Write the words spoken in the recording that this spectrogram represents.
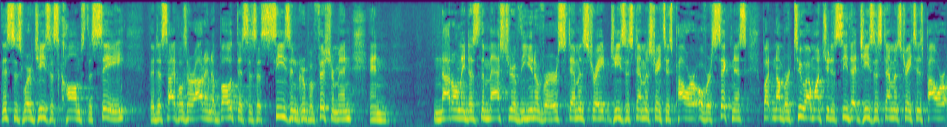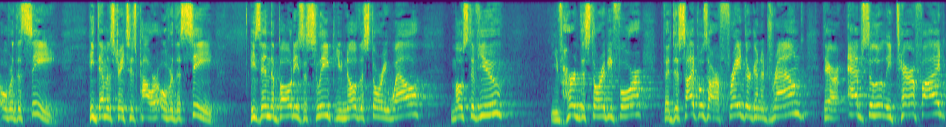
this is where Jesus calms the sea. The disciples are out in a boat. This is a seasoned group of fishermen, and Not only does the master of the universe demonstrate, Jesus demonstrates his power over sickness, but number two, I want you to see that Jesus demonstrates his power over the sea. He demonstrates his power over the sea. He's in the boat, he's asleep. You know the story well. Most of you, you've heard the story before. The disciples are afraid they're going to drown. They are absolutely terrified.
